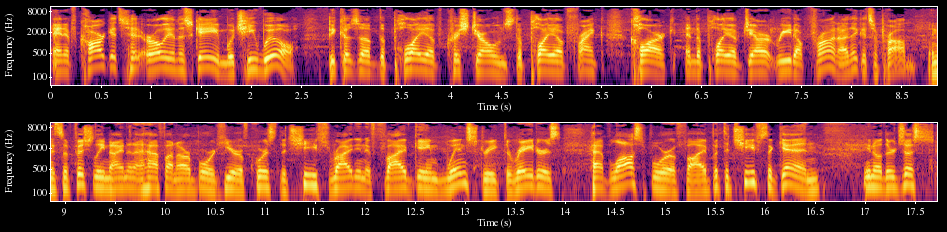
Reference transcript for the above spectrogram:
and if Carr gets hit early in this game, which he will because of the play of Chris Jones, the play of Frank Clark, and the play of Jarran Reed up front, I think it's a problem. And it's officially nine and a half on our board here. Of course, the Chiefs riding a five-game win streak. The Raiders have lost four of five, but the Chiefs again you know, they're just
